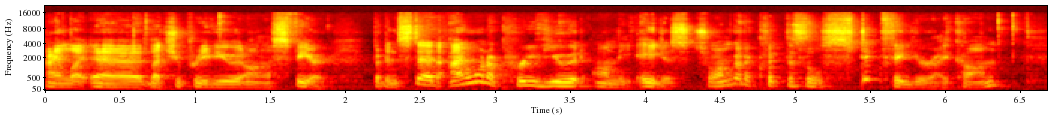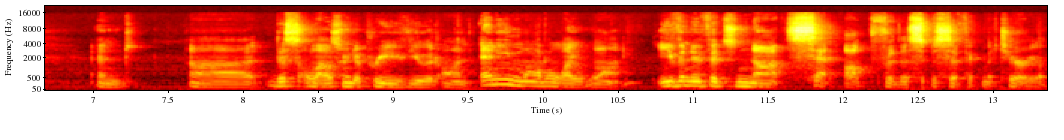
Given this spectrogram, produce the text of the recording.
highlight uh, lets you preview it on a sphere, but instead I want to preview it on the Aegis. So I'm going to click this little stick figure icon, and uh, this allows me to preview it on any model I want, even if it's not set up for the specific material.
